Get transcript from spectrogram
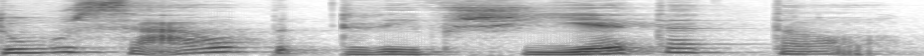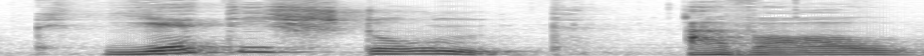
du selber triffst jeden Tag, jede Stunde eine Wahl.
